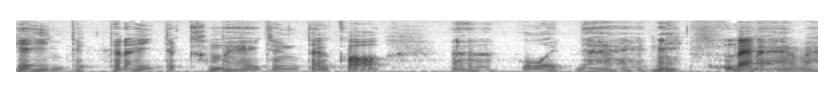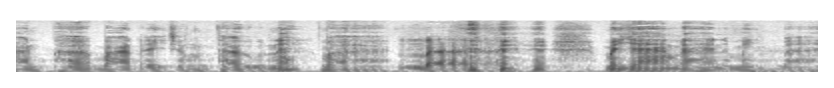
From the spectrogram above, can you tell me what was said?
ជែងទឹកត្រីទឹកខ្មេះអញ្ចឹងទៅក៏រួចដែរណាបាទបានប្រើបាទអីចឹងទៅណាបាទបាទមួយយ៉ាងដែរណាមីងបាទ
